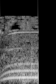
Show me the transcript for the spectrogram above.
Woo!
